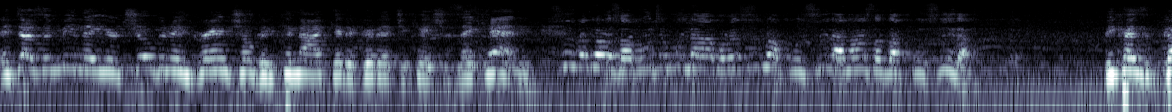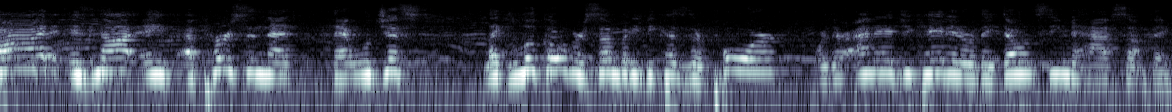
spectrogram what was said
it doesn't mean that your children and grandchildren cannot get a good education. They can. Because God is not a, a person that, that will just like look over somebody because they're poor or they're uneducated or they don't seem to have something.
